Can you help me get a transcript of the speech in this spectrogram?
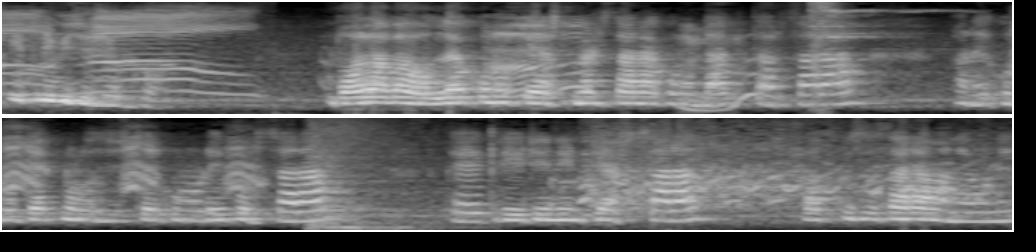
কিডনি বিশেষজ্ঞ বলা বাহুল্য কোনো টেস্টমেট ছাড়া কোনো ডাক্তার ছাড়া মানে কোনো টেকনোলজিস্টের কোনো রিপোর্ট ছাড়া ক্রিয়েটিনিন টেস্ট ছাড়া সব কিছু ছাড়া মানে উনি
